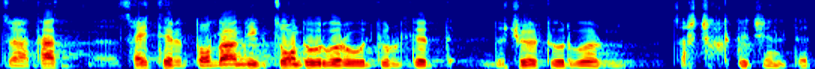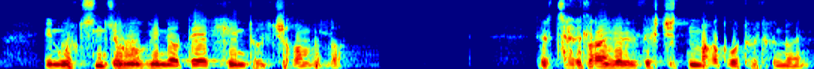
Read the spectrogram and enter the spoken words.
За та сая тэр дулааныг 100 төгрөгөөр үйлдвэрлээд 42 төгрөгөөр зарчих гэж юм л да. Энэ үлдсэн зөрүүг нь одоо яг хийн төлж байгаа юм болоо. Тэр цахилгаан хэрэглэгчд нь магадгүй төлөх нь байна.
